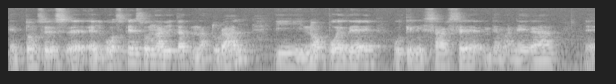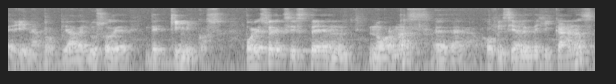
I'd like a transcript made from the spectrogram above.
Entonces eh, el bosque es un hábitat natural y no puede utilizarse de manera eh, inapropiada el uso de, químicos. Por eso existen normas eh, oficiales mexicanas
